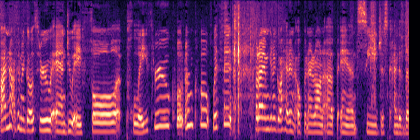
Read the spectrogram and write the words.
I'm not going to go through and do a full playthrough, quote unquote, with it, but I'm going to go ahead and open it on up and see just kind of the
